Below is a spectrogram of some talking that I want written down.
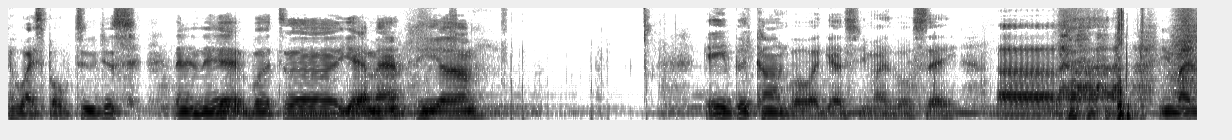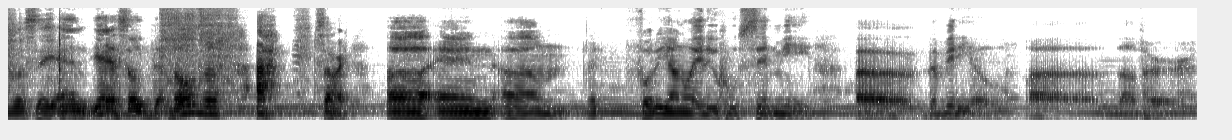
who I spoke to just then and there, but uh yeah, man. He um gave good convo, I guess you might as well say. Uh you might as well say and yeah, so th- those are ah, sorry. Uh, and um, for the young lady who sent me uh, the video uh, of her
